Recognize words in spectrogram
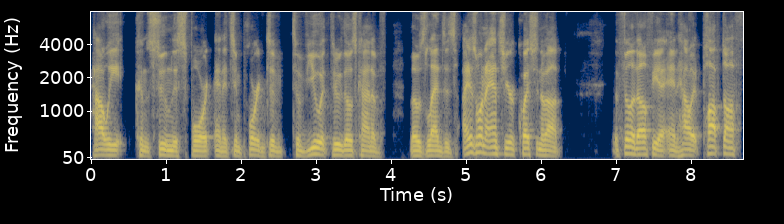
how we consume this sport, and it's important to to view it through those kind of those lenses. I just want to answer your question about the Philadelphia and how it popped off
